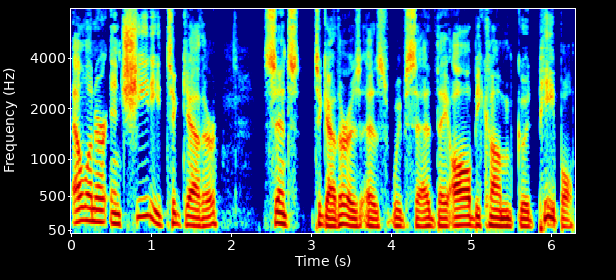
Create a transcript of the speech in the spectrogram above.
Eleanor and Chidi together, since together, as, as we've said, they all become good people.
